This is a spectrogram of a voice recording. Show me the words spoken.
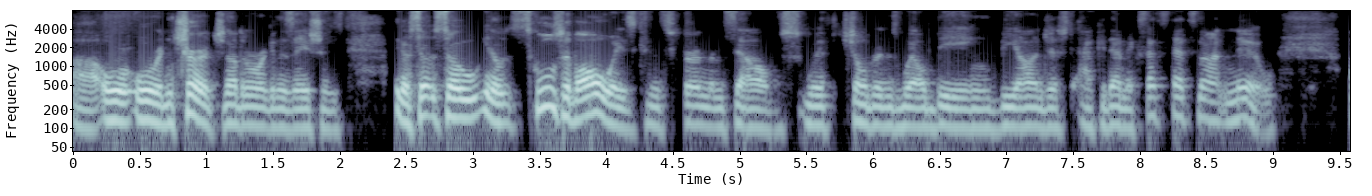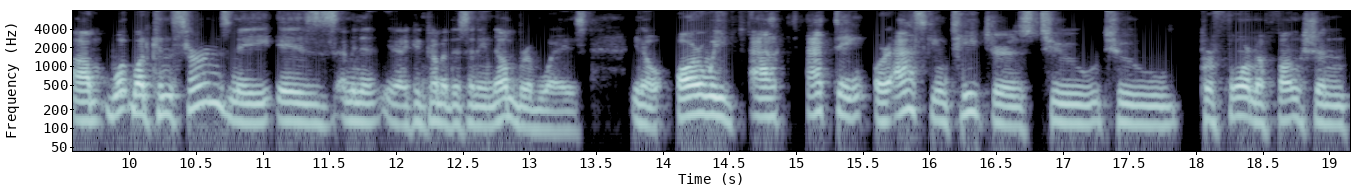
uh, or or in church and other organizations you know, so so you know, schools have always concerned themselves with children's well-being beyond just academics. That's that's not new. Um, what, what concerns me is, I mean, you know, I can come at this any number of ways. You know, are we act, acting or asking teachers to to perform a function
